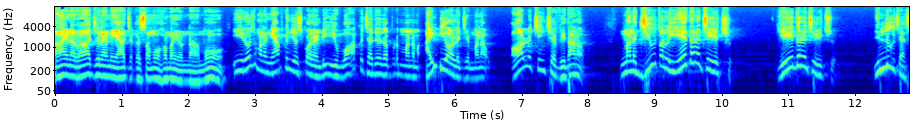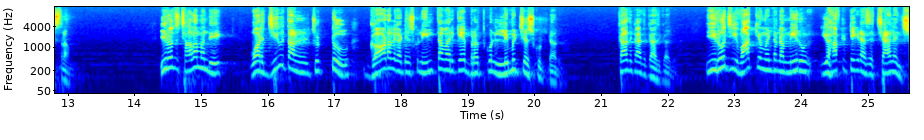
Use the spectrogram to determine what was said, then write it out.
ఆయన రాజులైన యాజక సమూహమై ఉన్నాము. ఈరోజు మనం జ్ఞాపకం చేసుకోవాలండి ఈ వాక్ చదివేటప్పుడు మనం ఐడియాలజీ మనం ఆలోచించే విధానం మన జీవితంలో ఏదైనా చేయొచ్చు. ఏదైనా చేయొచ్చు. ఎందుకు చేస్తున్నాం. ఈరోజు చాలామంది వారి జీవితాలను చుట్టూ గోడలు కట్టేసుకుని ఇంతవరకే బ్రతుకుని లిమిట్ చేసుకుంటున్నారు. కాదు కాదు కాదు కాదు. ఈరోజు ఈ వాక్యం వెంటనే మీరు you have to take it as a challenge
